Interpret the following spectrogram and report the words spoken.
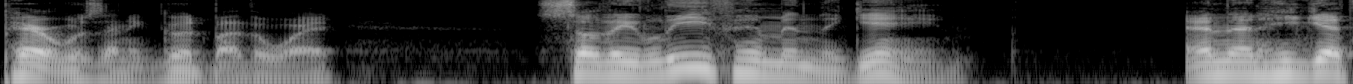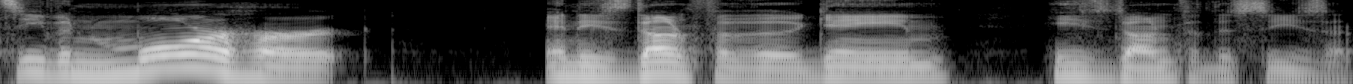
Peart was any good, by the way. So they leave him in the game. And then he gets even more hurt and he's done for the game. He's done for the season.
